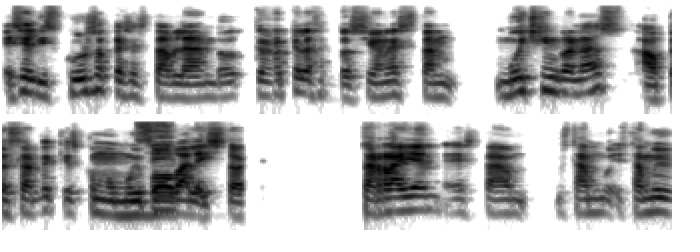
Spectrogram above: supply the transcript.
es el discurso que se está hablando, creo que las actuaciones están muy chingonas, a pesar de que es como muy sí. boba la historia. O sea, Ryan está, está, muy, está muy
